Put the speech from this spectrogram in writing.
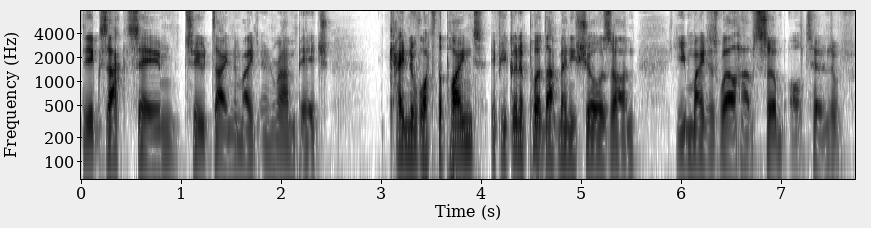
the exact same to Dynamite and Rampage, kind of what's the point? If you're going to put that many shows on, you might as well have some alternative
